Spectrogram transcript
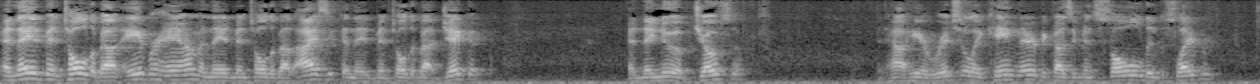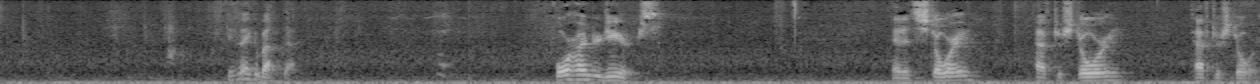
And they had been told about Abraham, and they had been told about Isaac, and they had been told about Jacob, and they knew of Joseph and how he originally came there because he'd been sold into slavery. You think about that. 400 years. And it's story after story after story.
